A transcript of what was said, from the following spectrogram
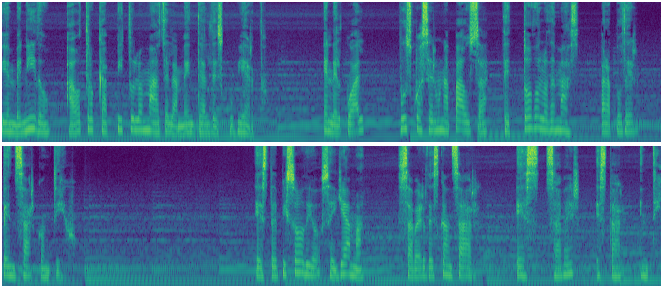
Bienvenido a otro capítulo más de la mente al descubierto, en el cual busco hacer una pausa de todo lo demás para poder pensar contigo. Este episodio se llama Saber descansar es saber estar en ti.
